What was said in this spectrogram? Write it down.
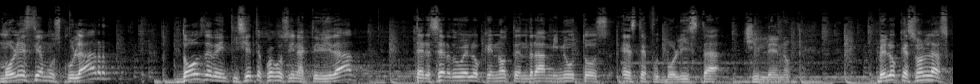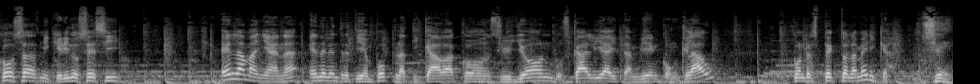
Molestia muscular, 2 de 27 juegos sin actividad. Tercer duelo que no tendrá minutos este futbolista chileno. Ve lo que son las cosas, mi querido Ceci. En la mañana, en el entretiempo, platicaba con Sir John, Buscalia y también con Clau con respecto al América. Sí.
